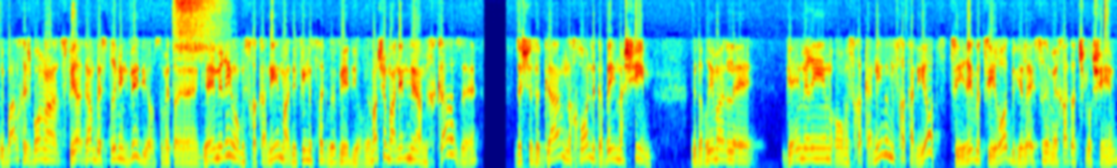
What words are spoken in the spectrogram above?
ובא על חשבון הצפייה גם בסטרימינג וידאו. זאת אומרת, גיימרים או משחקנים מעדיפים לשחק בווידאו. ומה שמעניין מהמחקר הזה, זה שזה גם נכון לגבי נשים. מדברים על אה, גיימרים או משחקנים ומשחקניות, צעירים וצעירות בגילי 21 עד 30,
